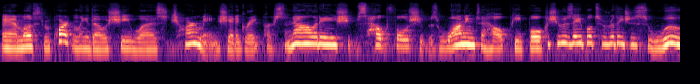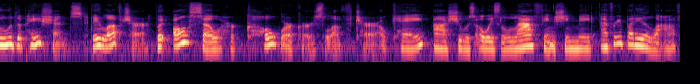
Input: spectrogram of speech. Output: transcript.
And most importantly, though, she was charming. She had a great personality, she was helpful, she was wanting to help people. She was able to really just woo the patients. They loved her, but also her coworkers loved her, okay? Uh, she was always laughing, she made everybody laugh.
